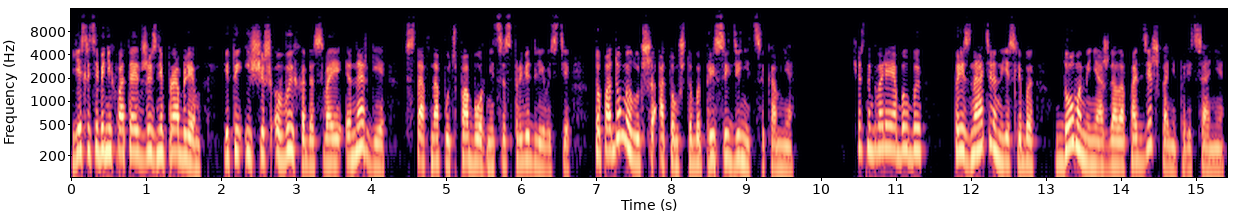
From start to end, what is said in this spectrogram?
Если тебе не хватает в жизни проблем, и ты ищешь выхода своей энергии, встав на путь поборницы справедливости, то подумай лучше о том, чтобы присоединиться ко мне. Честно говоря, я был бы признателен, если бы дома меня ждала поддержка, а не порицание.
